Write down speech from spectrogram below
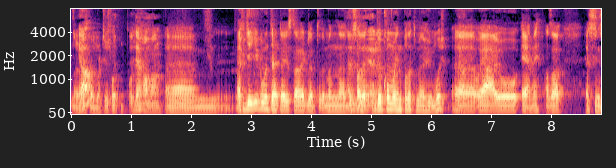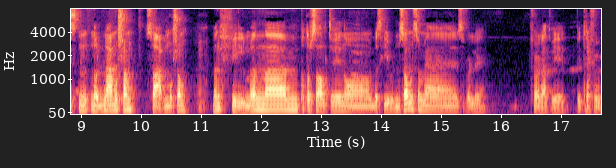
når Ja, det kommer til slutten. Og, det har man. Ehm, jeg fikk ikke kommentert det i stad, jeg glemte det, men eh, du, sa det, du kom inn på dette med humor, eh, og jeg er jo enig. Altså, jeg synes den, Når den er morsom, så er den morsom. Men filmen, eh, på tross av alt vi nå beskriver den som, som jeg selvfølgelig føler jeg at vi, vi treffer,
